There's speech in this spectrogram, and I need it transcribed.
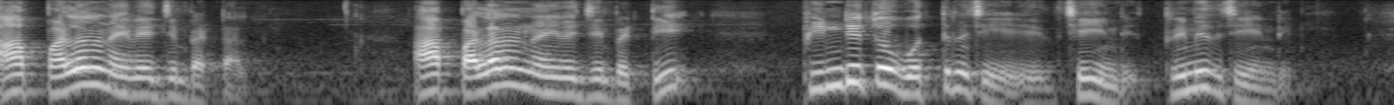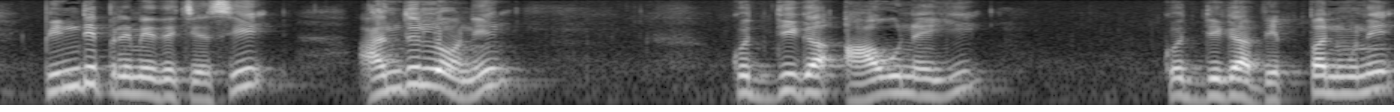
ఆ పళ్ళను నైవేద్యం పెట్టాలి. ఆ పళ్ళను నైవేద్యం పెట్టి పిండితో ఒత్తిడి చే చేయండి. ప్రమిద చేయండి. పిండి ప్రమిద చేసి అందులోని కొద్దిగా ఆవు నెయ్యి కొద్దిగా విప్ప నూనె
